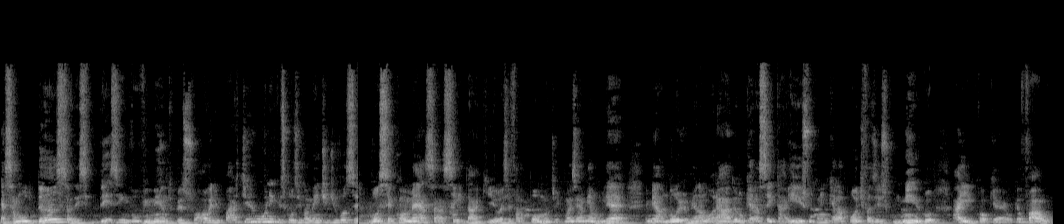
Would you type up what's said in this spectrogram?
essa mudança desse desenvolvimento pessoal, ele parte única e exclusivamente de você você começa a aceitar aquilo. Aí você fala, pô, mas é a minha mulher, é minha noiva, minha namorada, eu não quero aceitar isso, como que ela pôde fazer isso comigo? Aí, qual que é? O que eu falo?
